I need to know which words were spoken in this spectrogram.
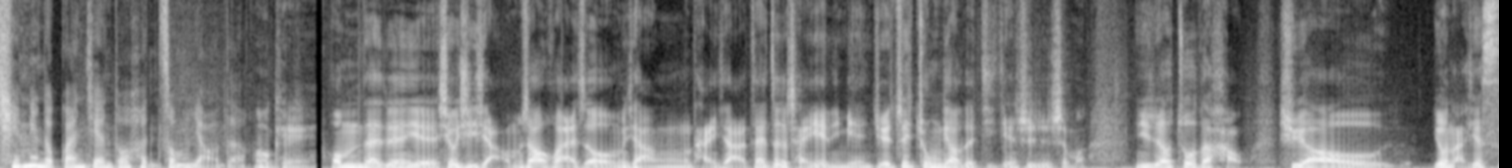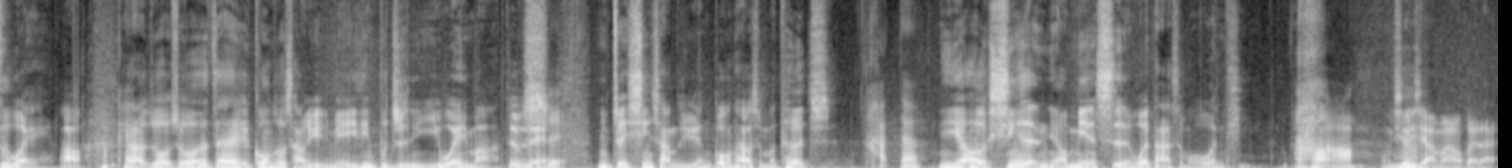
前面的关键都很重要的。OK，我们在这边也休息一下。我们稍后回来的时候，我们想谈一下，在这个产业里面，你觉得最重要的几件事是什么？你要做得好，需要有哪些思维啊？那如果说在工作场域里面，一定不止你一位嘛，对不对？是。你最欣赏的员工他有什么特质？好的。你要有新人，你要面试，问他什么问题？好，我们休息一下，马上回来。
